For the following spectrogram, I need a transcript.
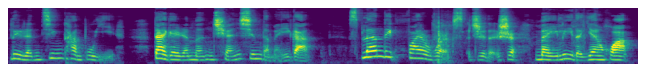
令人惊叹不已，带给人们全新的美感。Splendid fireworks 指的是美丽的烟花。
